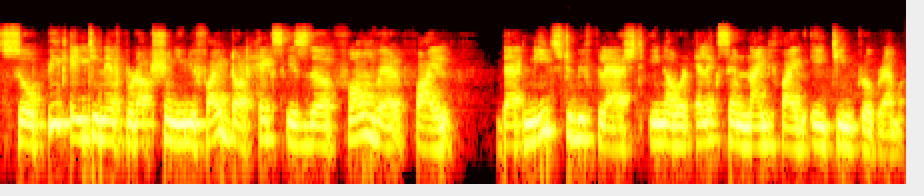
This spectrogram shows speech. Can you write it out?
So PIC18F production unified.hex is the firmware file that needs to be flashed in our LXM9518 programmer.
